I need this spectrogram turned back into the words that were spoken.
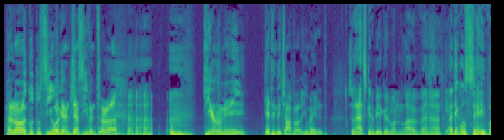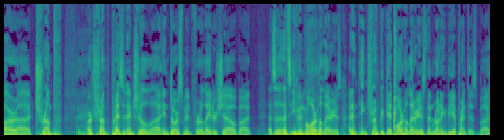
Hello, good to see you again, Jesse Ventura. Kill me. Get in the chopper. You made it. So that's going to be a good one. A lot of, and uh, I think we'll save our uh, Trump, our Trump presidential uh, endorsement for a later show. But that's a, that's even more hilarious. I didn't think Trump could get more hilarious than running The Apprentice, but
